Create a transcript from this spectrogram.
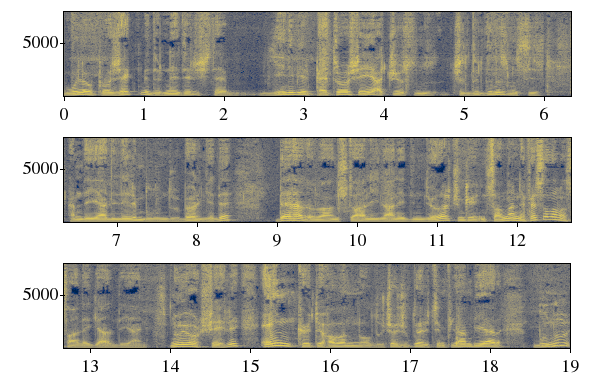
Willow Project midir nedir? İşte yeni bir petrol şeyi açıyorsunuz çıldırdınız mı siz? Hem de yerlilerin bulunduğu bölgede derhal olağanüstü hal ilan edin diyorlar. Çünkü insanlar nefes alamaz hale geldi yani. New York şehri en kötü havanın olduğu çocuklar için filan bir yer. Bunu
